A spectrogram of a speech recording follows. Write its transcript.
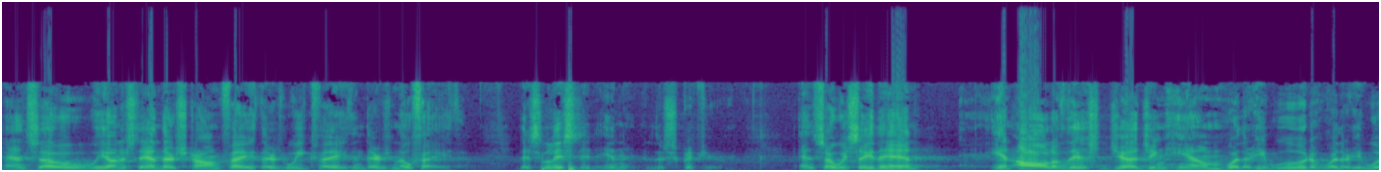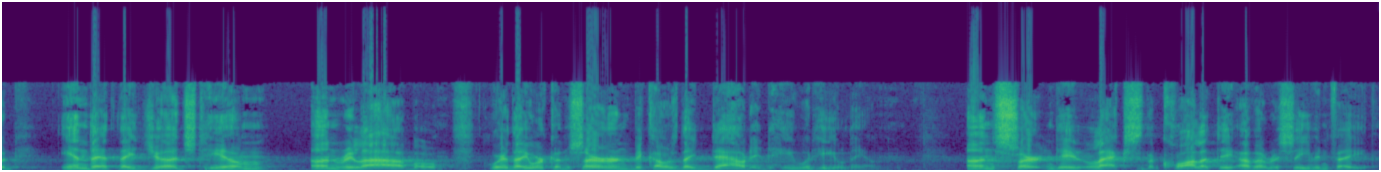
And so we understand there's strong faith, there's weak faith, and there's no faith that's listed in the scripture. And so we see then in all of this judging him, whether he would or whether he would, in that they judged him unreliable where they were concerned because they doubted he would heal them. Uncertainty lacks the quality of a receiving faith.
